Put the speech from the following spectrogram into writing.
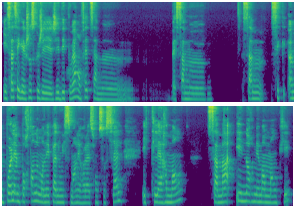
Et ça, c'est quelque chose que j'ai découvert. En fait, ça me, ben, c'est un pôle important de mon épanouissement, les relations sociales. Et clairement, ça m'a énormément manqué.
